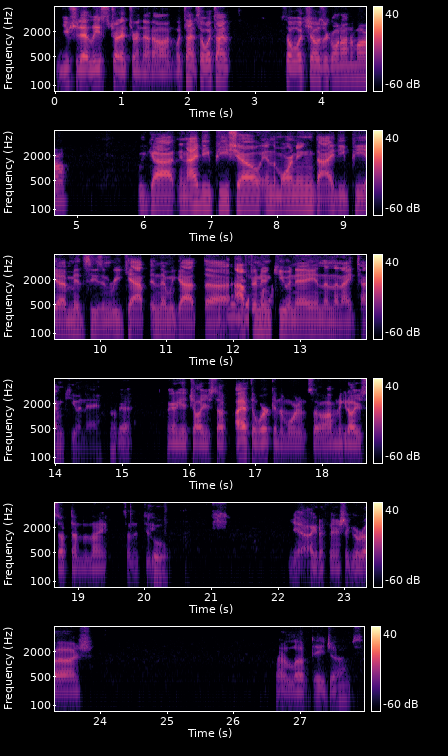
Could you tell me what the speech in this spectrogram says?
You should at least try to turn that on. What time? So what time? So what shows are going on tomorrow? We got an IDP show in the morning, the IDP uh, midseason recap, and then we got the Okay. afternoon Q and A, and then the nighttime Q and A. Okay. I gotta get you all your stuff. I have to work in the morning, so I'm gonna get all your stuff done tonight. Send it to you. Cool. Yeah, I gotta finish the garage. I love day jobs.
